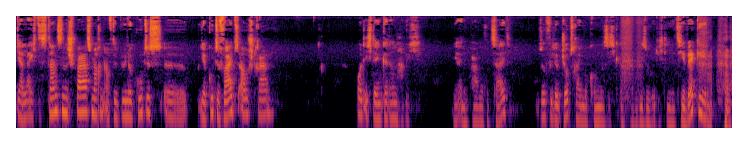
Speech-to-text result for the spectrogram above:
ja, leichtes Tanzen, Spaß machen auf der Bühne, gutes, äh, ja, gute Vibes ausstrahlen. Und ich denke, dann habe ich ja in ein paar Wochen Zeit so viele Jobs reinbekommen, dass ich gedacht habe, wieso würde ich denn jetzt hier weggehen?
